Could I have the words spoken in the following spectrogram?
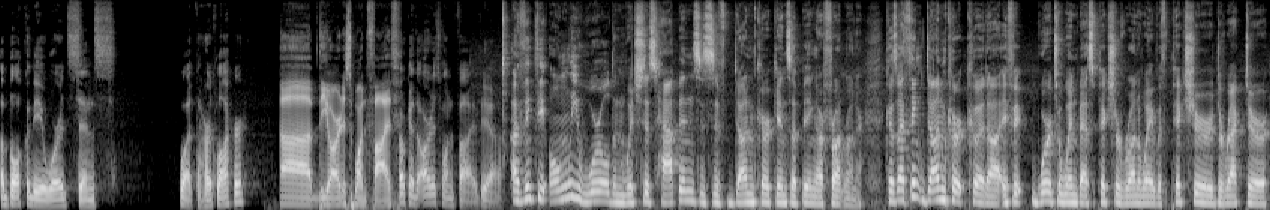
a bulk of the awards since what the Hurt Locker. Uh, the artist won five. Okay, the artist won five. Yeah. I think the only world in which this happens is if Dunkirk ends up being our front runner. Because I think Dunkirk could, uh, if it were to win Best Picture, run away with picture, director,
